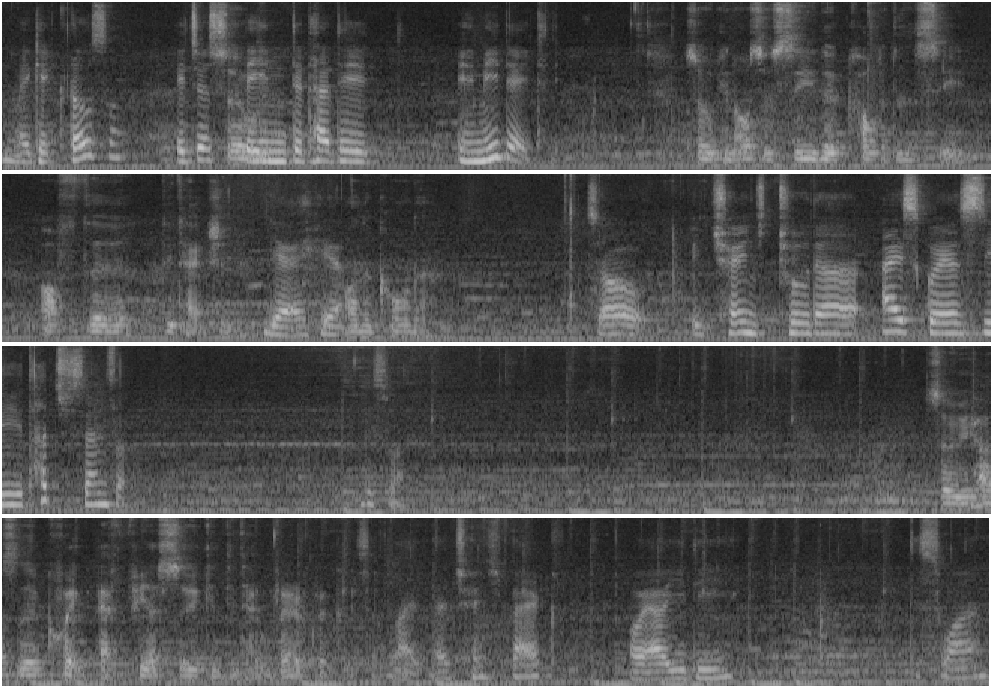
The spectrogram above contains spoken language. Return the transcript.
make it closer. It just So- been detected immediately. So we can also see the competency of the detection Yeah, here. on the corner. So we change to the I square C touch sensor. This one. So it has a quick FPS so you can detect very quickly. So like I change back or LED. This one,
